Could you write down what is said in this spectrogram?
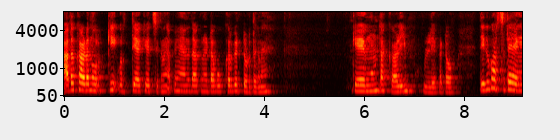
അതൊക്കെ അവിടെ നുറുക്കി വൃത്തിയാക്കി വെച്ചിക്കണ്. അപ്പോൾ ഞാൻ ഇതാക്കണ കേട്ടോ കുക്കർക്ക് ഇട്ട് കൊടുത്തിക്കണ്. കേങ്ങും തക്കാളിയും ഉള്ളിയൊക്കെ കേട്ടോ ഇതിലേക്ക് കുറച്ച് തേങ്ങ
